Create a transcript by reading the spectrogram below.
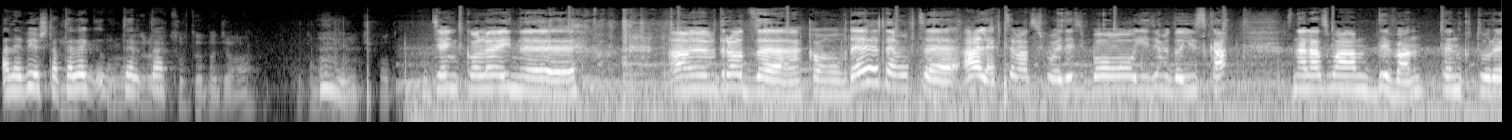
Ale wiesz, ta tele... Te, ta... Dzień kolejny. A my w drodze. Komu w D, temu w C. Ale chcę Wam coś powiedzieć, bo jedziemy do Iska. Znalazłam dywan, ten, który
